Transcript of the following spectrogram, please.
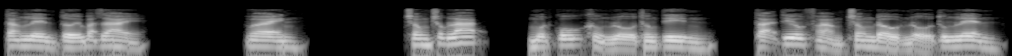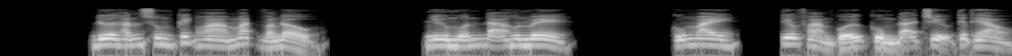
tăng lên tới bát giai. Vê anh, trong chốc lát, một cỗ khổng lồ thông tin tại tiêu phàm trong đầu nổ tung lên, đưa hắn xung kích hoa mắt vắng đầu. Như muốn đã hôn mê. Cũng may, tiêu phàm cuối cùng đã chịu tiếp theo.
